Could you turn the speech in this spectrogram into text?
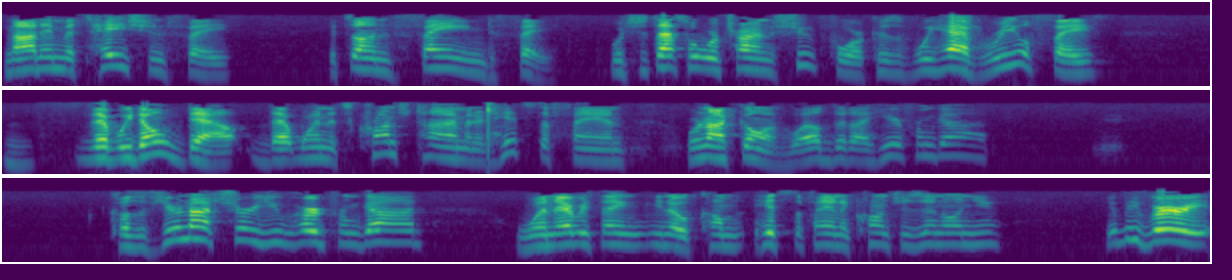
Not imitation faith, it's unfeigned faith. Which is that's what we're trying to shoot for, because if we have real faith, that we don't doubt that when it's crunch time and it hits the fan, we're not going, well, did I hear from God? Because if you're not sure you heard from God, when everything you know comes hits the fan and crunches in on you, you'll be very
